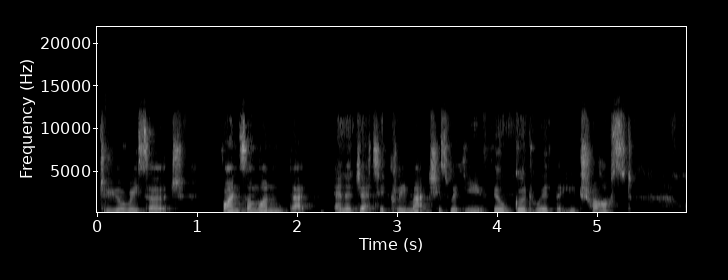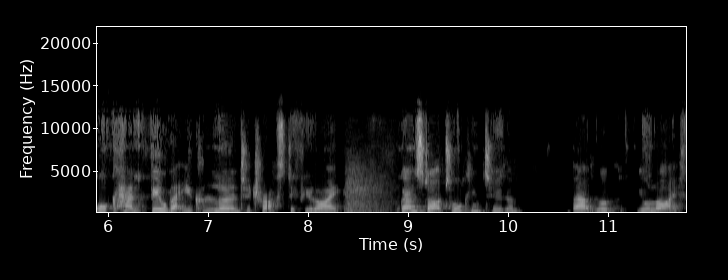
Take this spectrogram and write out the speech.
do your research. Find someone that energetically matches with you, feel good with, that you trust, or can feel that you can learn to trust, if you like. Go and start talking to them about your, your life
